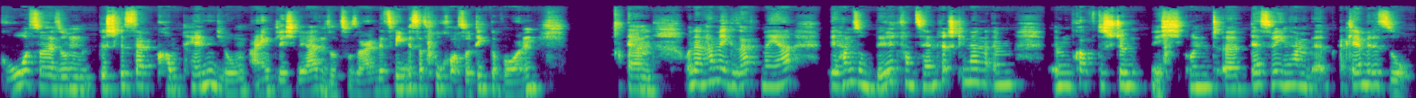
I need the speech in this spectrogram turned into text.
groß soll so ein Geschwisterkompendium eigentlich werden sozusagen. Deswegen ist das Buch auch so dick geworden. Ähm, und dann haben wir gesagt, naja, wir haben so ein Bild von Sandwich-Kindern im, im Kopf, das stimmt nicht. Und äh, deswegen haben, äh, erklären wir das so.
